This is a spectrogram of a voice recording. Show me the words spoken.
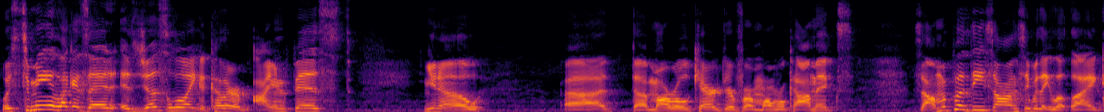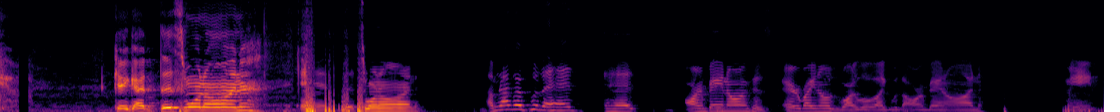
Which to me, like I said, is just like a color of Iron Fist. You know, uh, the Marvel character from Marvel Comics. So I'm gonna put these on, see what they look like. Okay, got this one on and this one on. I'm not gonna put the head head armband on because everybody knows what I look like with the armband on. I mean,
